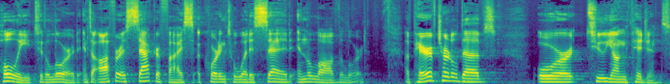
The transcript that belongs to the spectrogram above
holy to the Lord, and to offer a sacrifice according to what is said in the law of the Lord a pair of turtle doves or two young pigeons.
